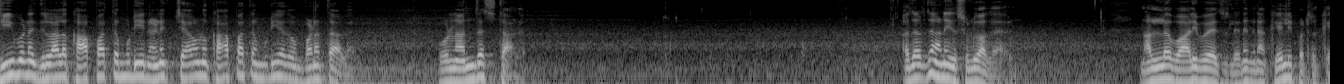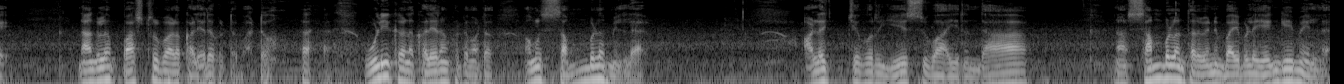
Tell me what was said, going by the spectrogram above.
ஜீவனை இதனால் காப்பாற்ற முடியும் நினச்சா அவனை காப்பாற்ற முடியாது அவன் பணத்தால் உன் அந்தஸ்தால். அதாவது தான் அன்றைக்கி சொல்லுவாங்க நல்ல வாலிப எனக்கு நான் கேள்விப்பட்டிருக்கேன். நாங்களாம் பாஸ்டர் பால கல்யாணம் கட்ட மாட்டோம். ஊழியக்கான கல்யாணம் கட்ட மாட்டோம். அவங்களுக்கு சம்பளம் இல்லை. அழைச்சவர் இயேசுவாக இருந்தால் நான் சம்பளம் தருவேன்னு பைபிளில் எங்கேயுமே இல்லை.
